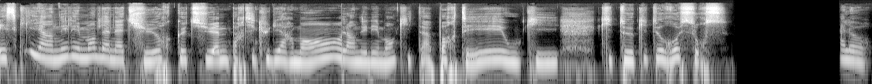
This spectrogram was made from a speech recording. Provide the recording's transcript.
Est-ce qu'il y a un élément de la nature que tu aimes particulièrement, un élément qui t'a apporté ou qui, qui, te, qui te ressource? Alors,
